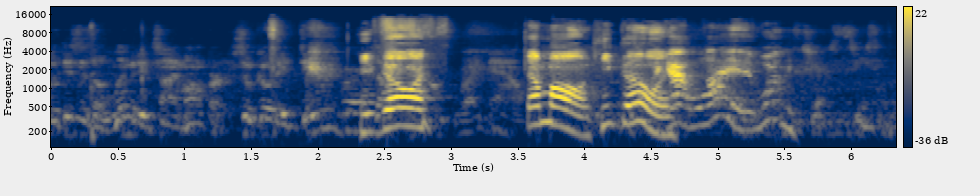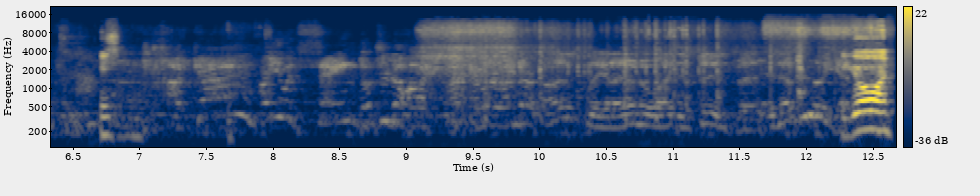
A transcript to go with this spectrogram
but this is a limited time offer. So go to dailyburn.com Keep going. right now. Come on, keep I going. got light. It wouldn't. Just season for now. He's- Again? Are you insane? Don't you know how much pressure we're under? Honestly, I don't know why this is, but it doesn't really Keep going.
